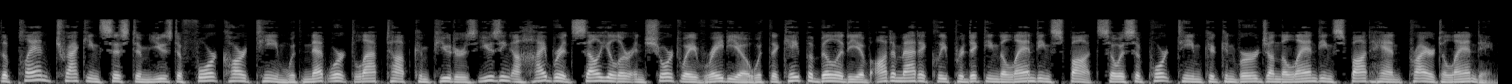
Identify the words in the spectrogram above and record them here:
The planned tracking system used a four-car team with networked laptop computers using a hybrid cellular and shortwave radio with the capability of automatically predicting the landing spot so a support team could converge on the landing spot hand prior to landing.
